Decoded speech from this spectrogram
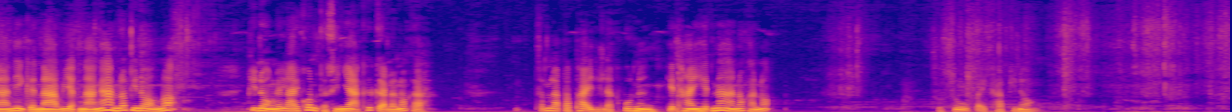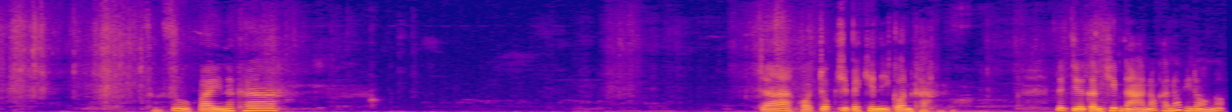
นานี่ก็นาเวียกนางานเนาะพี่น้องเนาะพี่น้องหลายๆคนก็สิยากคือกันแล้วเนาะค่ะสำหรับประไพ่นี่หละผู้หนึ่งเฮ็ดไฮเฮ็ดหน้าเนาะค่ะเนาะสู้ๆไปค่ะพี่น้องสู้ๆไปนะคะจ้าขอจบคลิปไปแค่นี้ก่อนค่ะเดี๋ยวเจอกันคลิปหน้าเนาะค่ะเนาะพี่น้องเนาะ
